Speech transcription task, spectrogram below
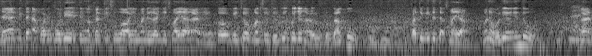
Jangan kita nak bodek-bodek Tengok kaki surau yang mana raja semayang kan. Eh, Kau besok masuk syurga Kau janganlah lupakan aku. Lepas tu kita tak semayang. Mana boleh macam tu? Kan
